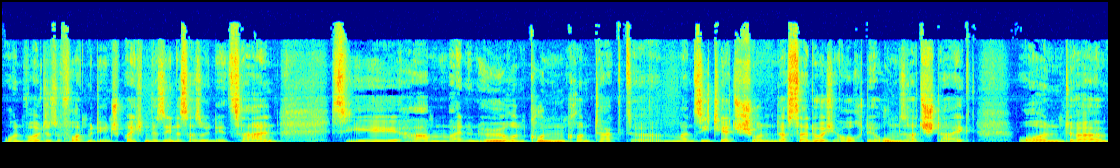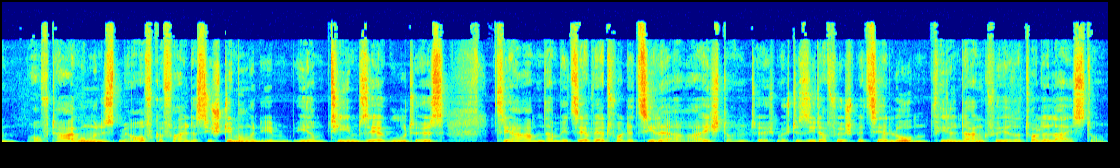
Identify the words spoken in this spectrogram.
und wollte sofort mit Ihnen sprechen. Wir sehen das also in den Zahlen. Sie haben einen höheren Kundenkontakt. Ähm, man sieht jetzt schon, dass dadurch auch der Umsatz steigt. Und ähm, auf Tagungen ist mir aufgefallen, dass die Stimmung in Ihrem Team sehr gut ist. Sie haben damit sehr wertvolle Ziele erreicht und äh, ich möchte Sie dafür speziell loben. Vielen Dank für Ihre tolle Leistung.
